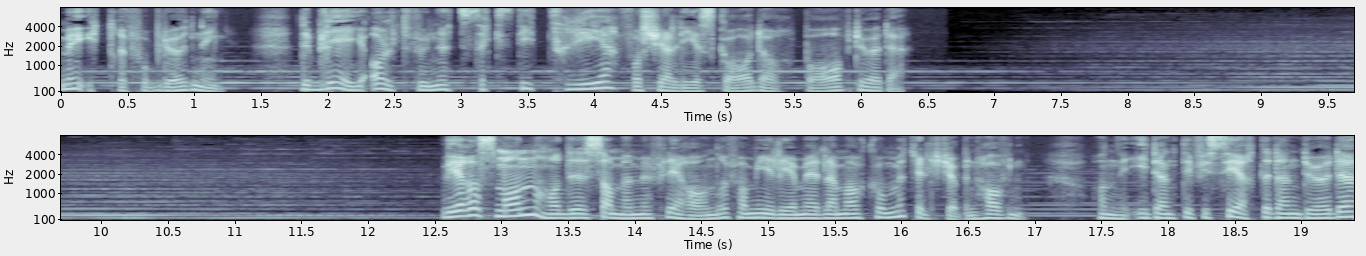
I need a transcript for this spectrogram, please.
med ytre forblødning. Det ble i alt funnet 63 forskjellige skader på avdøde. Veras mann hadde sammen med flere andre familiemedlemmer kommet til København. Han identifiserte den døde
